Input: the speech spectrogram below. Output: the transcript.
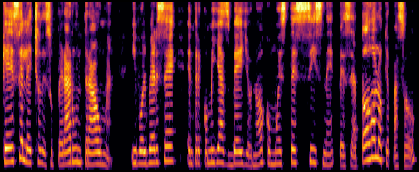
que es el hecho de superar un trauma y volverse, entre comillas, bello, ¿no? Como este cisne, pese a todo lo que pasó,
